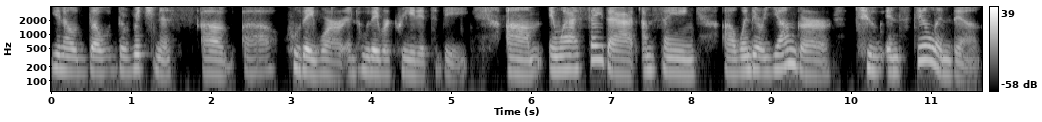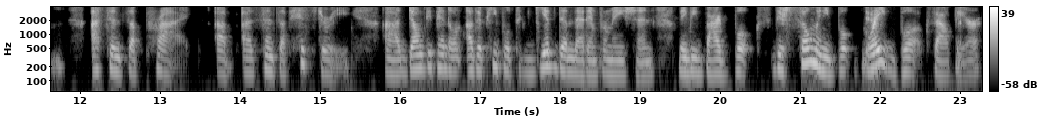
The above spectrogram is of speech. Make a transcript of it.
You know the the richness of uh, who they were and who they were created to be. Um, and when I say that, I'm saying uh, when they're younger, to instill in them a sense of pride a, a sense of history. Uh, don't depend on other people to give them that information. Maybe buy books. There's so many book, yeah. great books out there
